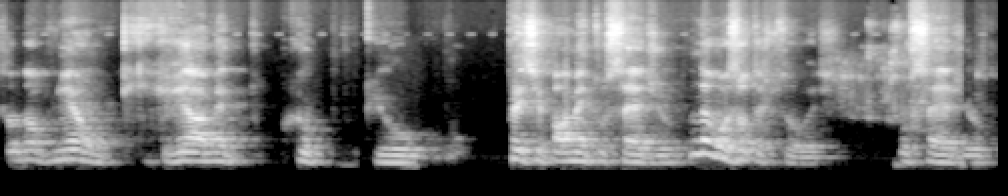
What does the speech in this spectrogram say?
sou da opinião que, que realmente, que, o, que o, principalmente o Sérgio, não as outras pessoas, o Sérgio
